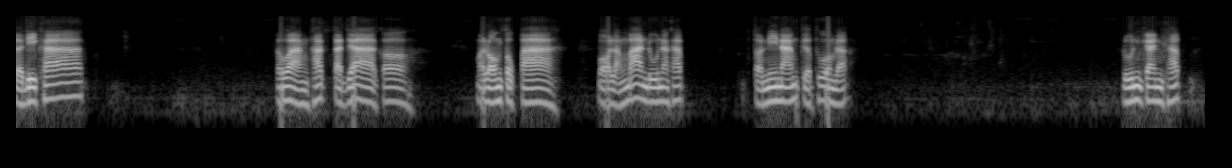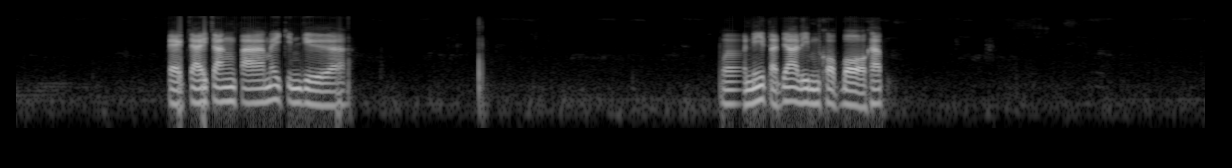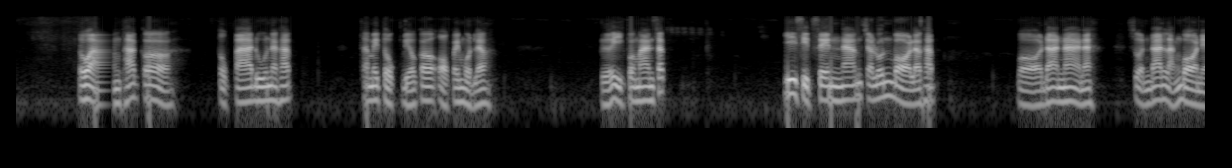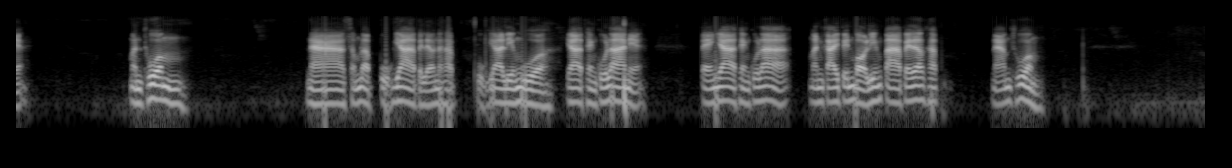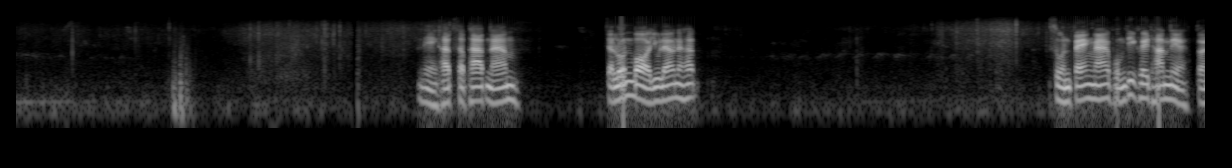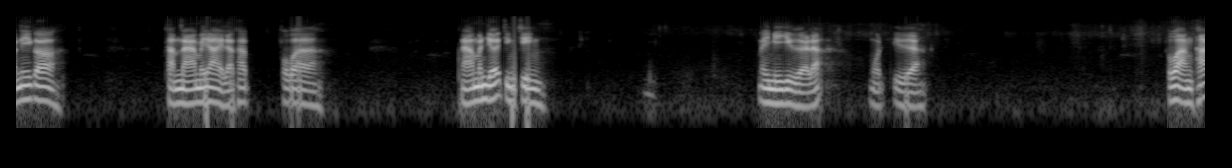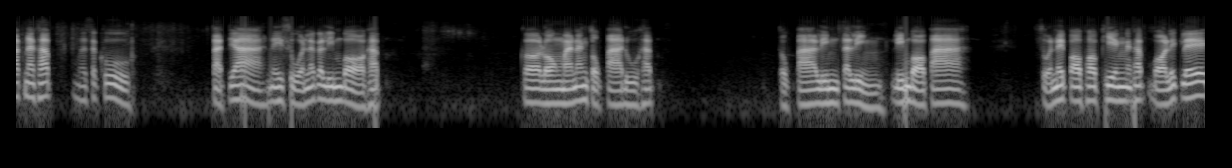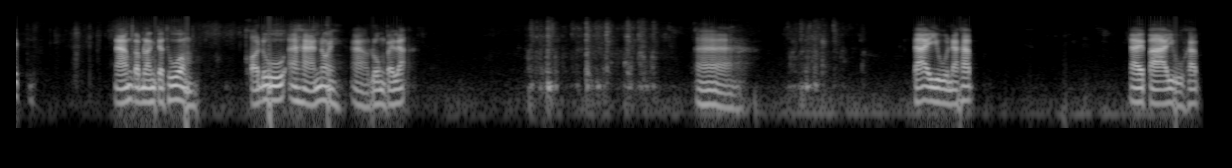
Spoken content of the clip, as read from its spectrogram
สวัสดีครับ ระหว่างพักตัดหญ้าก็มาลองตกปลาบ่อหลังบ้านดูนะครับ ตอนนี้น้ำเกือบท่วมแล้วลุ้นกันครับ แปลกใจจังปลาไม่กินเหยื่อ วันนี้ตัดหญ้าริมขอบบ่อครับ ระหว่างพักก็ตกปลาดูนะครับ ถ้าไม่ตกเดี๋ยวก็ออกไปหมดแล้ว เหลืออีกประมาณสักยี่สิบเซนน้ำจะล้นบ่อแล้วครับ บ่อด้านหน้านะ ส่วนด้านหลังบ่อเนี่ย มันท่วม นาสำหรับปลูกหญ้าไปแล้วนะครับ ปลูกหญ้าเลี้ยงวัวหญ้าแพงโกูล่าเนี่ย แปลงหญ้าแพงโกูล่ามันกลายเป็นบ่อเลี้ยงปลาไปแล้วครับ น้ำท่วม นี่ครับ สภาพน้ำจะล้นบ่ออยู่แล้วนะครับ ส่วนแปลงนาผมที่เคยทำเนี่ย ตอนนี้ก็ทำนาไม่ได้แล้วครับ เพราะว่า น้ำมันเยอะจริง ๆ ไม่มีเหยื่อแล้ว หมดเหยื่อ ระหว่างพักนะครับ เมื่อสักครู่ ตัดหญ้าในสวนแล้วก็ริมบ่อครับ ก็ลองมานั่งตกปลาดูครับ ตกปลาริมตลิ่ง ริมบ่อปลา สวนในปอพอเพียงนะครับ บ่อเล็กๆ น้ำกำลังจะท่วม ขอดูอาหารหน่อย อ้าว ลงไปละ อ่า ได้อยู่นะครับ ได้ปลาอยู่ครับ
